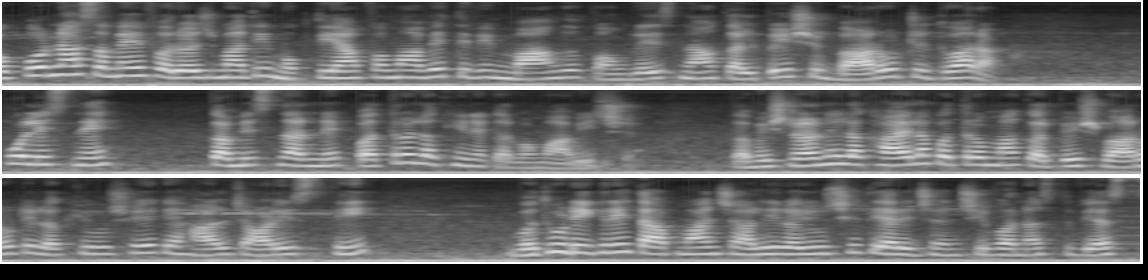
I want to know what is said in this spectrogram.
બપોરના સમયે ફરજમાંથી મુક્તિ આપવામાં આવે તેવી માંગ કોંગ્રેસના કલ્પેશ બારોટ દ્વારા પોલીસને કમિશનરને પત્ર લખીને કરવામાં આવી છે. કમિશનરને લખાયેલા પત્રમાં કલ્પેશ બારોટે લખ્યું છે કે હાલ ચાળીસથી વધુ ડિગ્રી તાપમાન ચાલી રહ્યું છે ત્યારે જનજીવન અસ્તવ્યસ્ત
